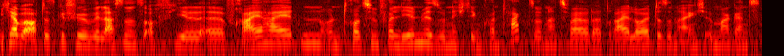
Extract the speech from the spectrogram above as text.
ich habe auch das Gefühl, wir lassen uns auch viel äh, Freiheiten und trotzdem verlieren wir so nicht den Kontakt, sondern zwei oder drei Leute sind eigentlich immer ganz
